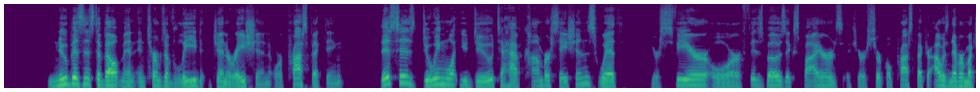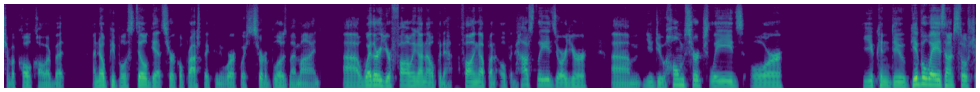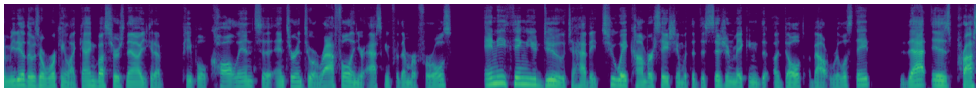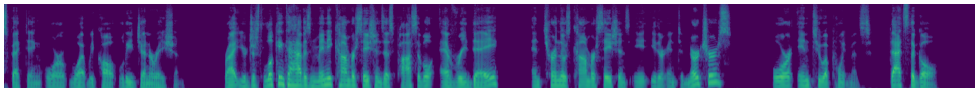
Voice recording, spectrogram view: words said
New business development in terms of lead generation or prospecting, this is doing what you do to have conversations with your sphere or FSBOs, expires. If you're a circle prospector, I was never much of a cold caller, but I know people still get circle prospecting to work, which sort of blows my mind. Uh, whether you're following on open, following up on open house leads, or you're um, you do home search leads, or you can do giveaways on social media. Those are working like gangbusters now. You could have people call in to enter into a raffle, and you're asking for them referrals. Anything you do to have a two way conversation with a decision making adult about real estate that is prospecting or what we call lead generation, right? You're just looking to have as many conversations as possible every day and turn those conversations e- either into nurtures or into appointments. That's the goal.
